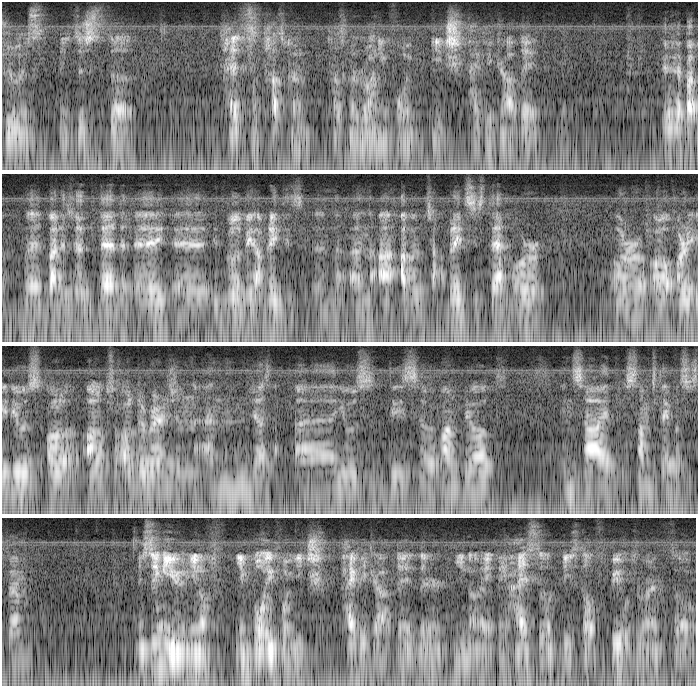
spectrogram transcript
true. It's, it's just the test task task running for each package update. Yeah, but uh, but is it that uh, uh, it will be updated an, an uh, up- update system or or or, or it use all also older version and just uh, use this uh, one build inside some stable system? I think you you know in Bodhi for each package update there you know it, it has a list of builds right. So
